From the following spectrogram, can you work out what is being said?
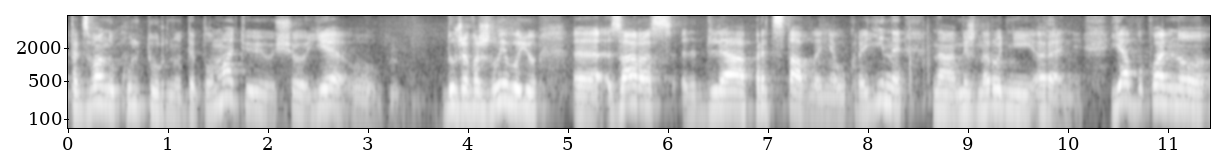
так звану культурну дипломатію, що є дуже важливою е, зараз для представлення України на міжнародній арені. Я буквально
